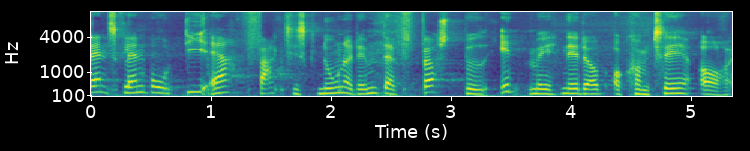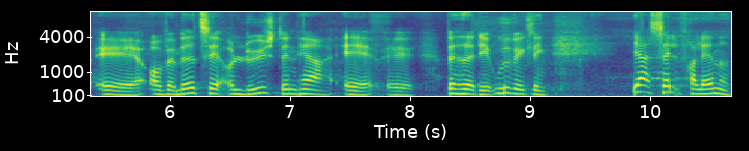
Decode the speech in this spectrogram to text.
Dansk landbrug, de er faktisk nogle af dem, der først bød ind med netop at komme til at, øh, at være med til at løse den her øh, øh, hvad hedder det, udvikling. Jeg er selv fra landet.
